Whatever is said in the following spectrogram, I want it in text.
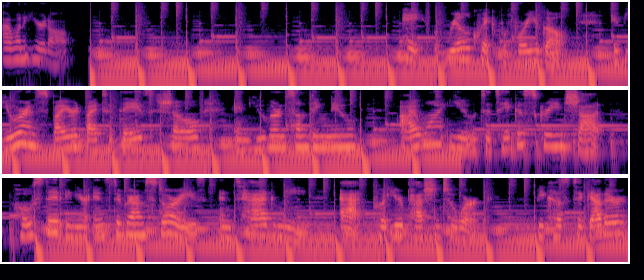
I want to hear it all. Hey, real quick before you go, if you are inspired by today's show and you learned something new, I want you to take a screenshot post it in your Instagram stories and tag me at Put Your Passion to Work because together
